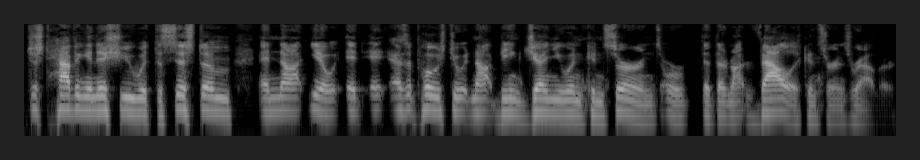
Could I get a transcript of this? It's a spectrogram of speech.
just having an issue with the system and not, you know, it, it, as opposed to it not being genuine concerns or that they're not valid concerns, rather.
